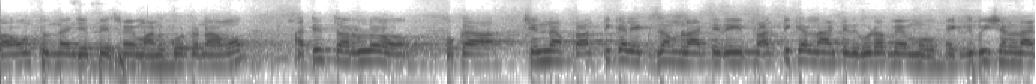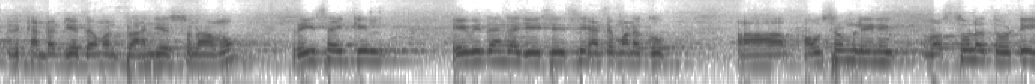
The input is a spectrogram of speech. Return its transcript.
బాగుంటుందని చెప్పేసి మేము అనుకుంటున్నాము. అతి త్వరలో ఒక చిన్న ప్రాక్టికల్ ఎగ్జామ్ లాంటిది ప్రాక్టికల్ లాంటిది కూడా మేము ఎగ్జిబిషన్ లాంటిది కండక్ట్ చేద్దామని ప్లాన్ చేస్తున్నాము. రీసైకిల్ ఏ విధంగా చేసేసి అంటే మనకు అవసరం లేని వస్తువులతోటి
